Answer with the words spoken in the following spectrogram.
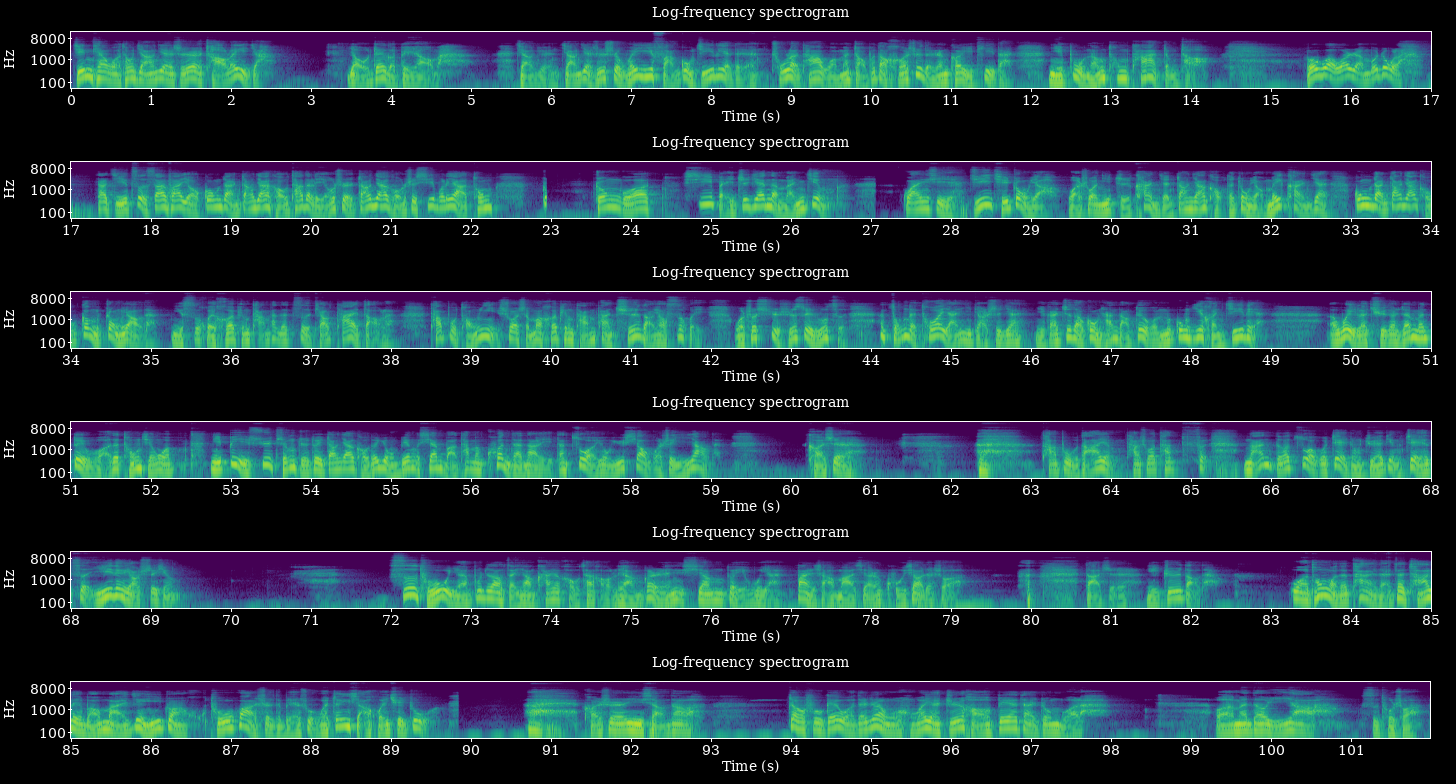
今天我同蒋介石吵了一架，有这个必要吗？将军，蒋介石是唯一反共激烈的人，除了他，我们找不到合适的人可以替代。你不能同他争吵。不过我忍不住了。”他几次三番要攻占张家口，他的理由是张家口是西伯利亚通中中国西北之间的门径。关系极其重要。我说你只看见张家口的重要，没看见攻占张家口更重要的。你撕毁和平谈判的字条太早了。他不同意，说什么和平谈判迟早要撕毁。我说事实虽如此，总得拖延一点时间。你该知道，共产党对我们的攻击很激烈。为了取得人们对我的同情，我你必须停止对张家口的用兵，先把他们困在那里。但作用与效果是一样的。可是，唉，他不答应。他说他非难得做过这种决定，这一次一定要实行。司徒也不知道怎样开口才好，两个人相对无言。半晌，马歇尔苦笑着说。大使，你知道的，我同我的太太在查理堡买进一幢图画式的别墅，我真想回去住。唉，可是，一想到政府给我的任务，我也只好憋在中国了。我们都一样，司徒说。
